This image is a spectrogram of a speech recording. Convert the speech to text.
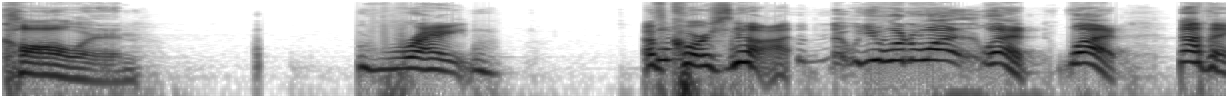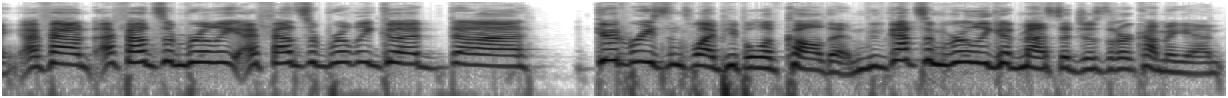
call in. Right. Of course not. You wouldn't want what? What? Nothing. I found I found some really I found some really good uh good reasons why people have called in. We've got some really good messages that are coming in.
